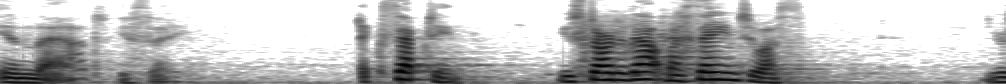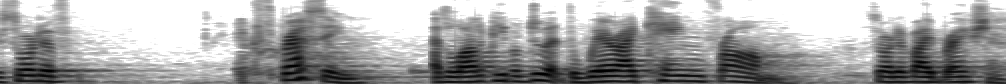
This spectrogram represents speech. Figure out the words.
in that you see. Accepting. You started out by saying to us you're sort of expressing and a lot of people do it the where I came from sort of vibration.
